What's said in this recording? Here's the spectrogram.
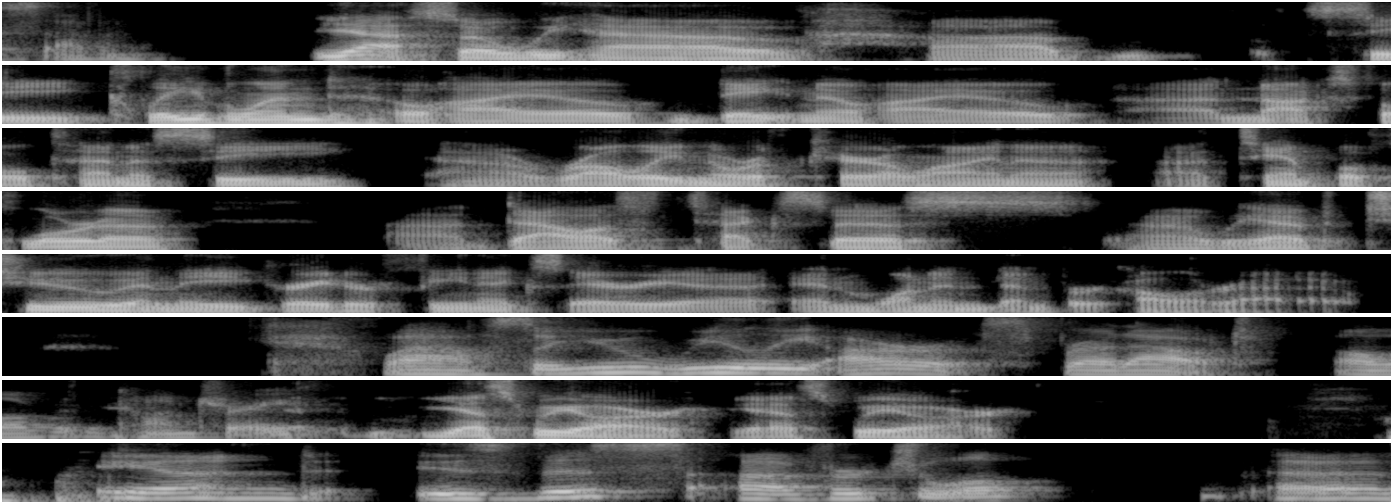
Seven. Yeah, so we have uh, let's see, Cleveland, Ohio, Dayton, Ohio, uh, Knoxville, Tennessee, uh, Raleigh, North Carolina, uh, Tampa, Florida, uh, Dallas, Texas. Uh, we have two in the greater Phoenix area and one in Denver, Colorado. Wow. So you really are spread out all over the country. Yes, we are. Yes, we are. And is this a virtual uh,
